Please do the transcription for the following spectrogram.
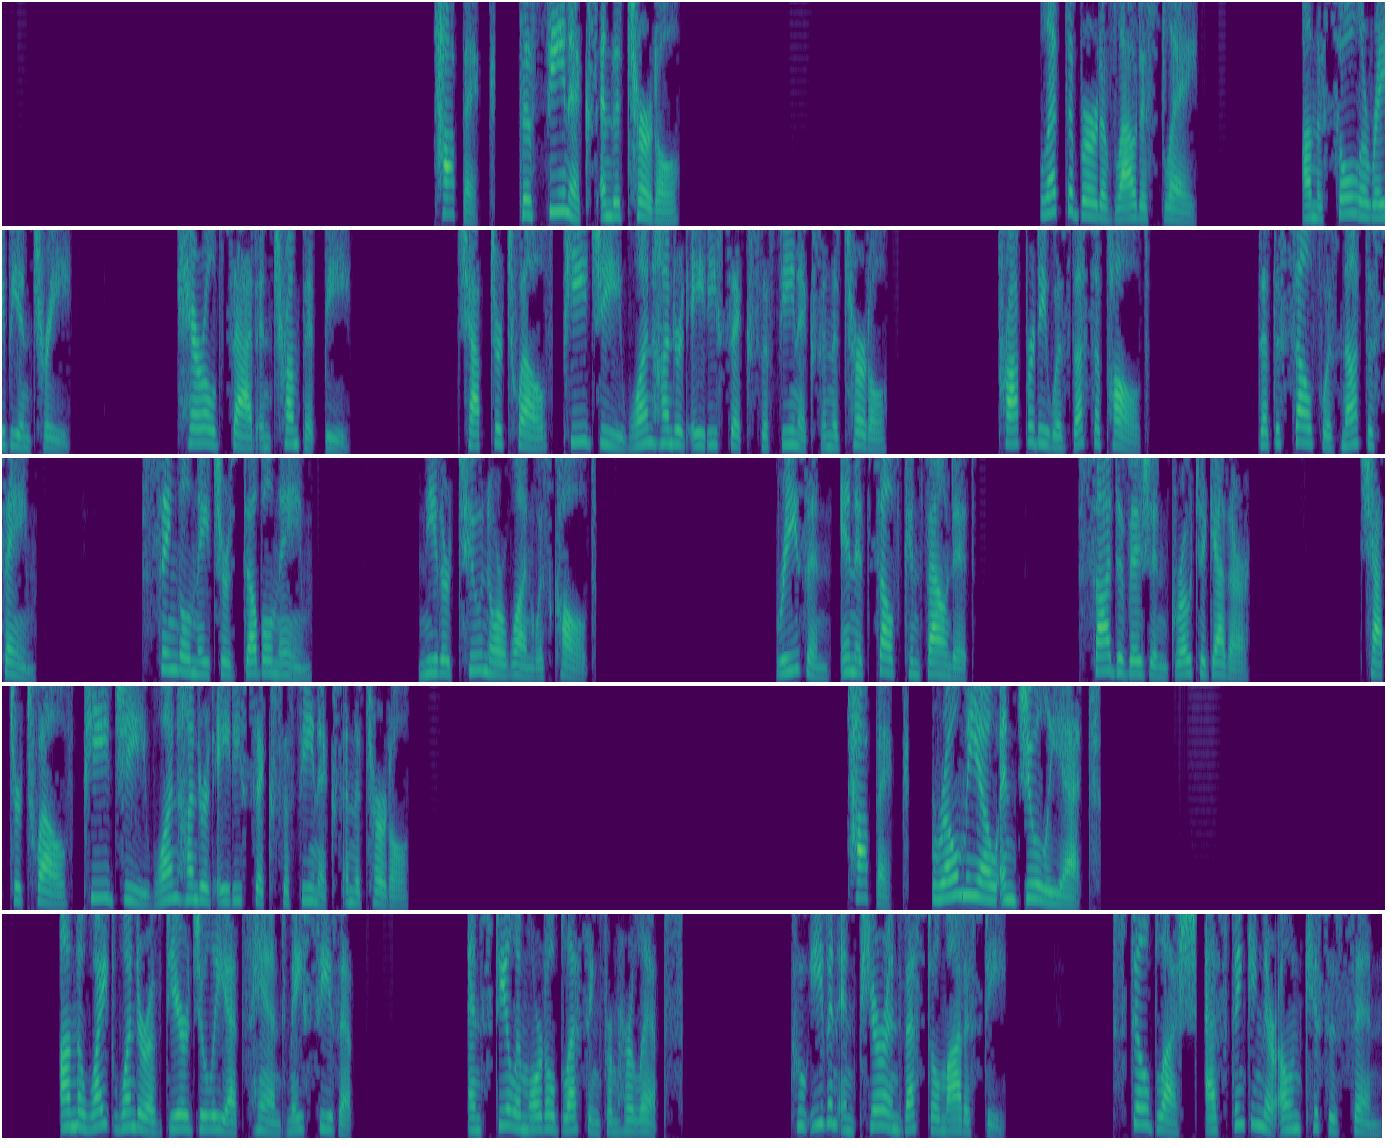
Topic: The Phoenix and the Turtle. Let the bird of loudest lay on the sole Arabian tree. Herald sad and trumpet be. Chapter 12, pg 186 The Phoenix and the Turtle Property was thus appalled that the self was not the same. Single nature's double name. Neither two nor one was called. Reason, in itself confounded. Saw division grow together. Chapter 12, pg 186 The Phoenix and the Turtle Topic: Romeo and Juliet. On the white wonder of dear Juliet's hand may seize it, and steal immortal blessing from her lips. Who even in pure and vestal modesty still blush, as thinking their own kisses sin.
